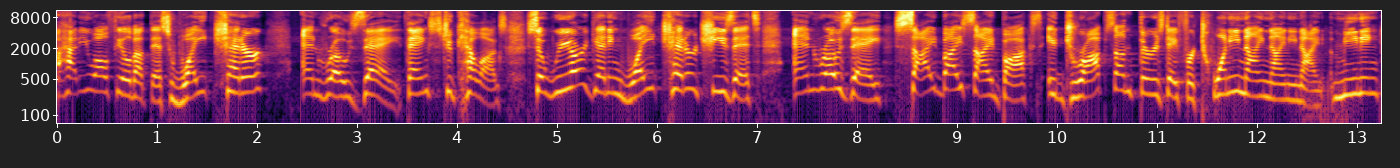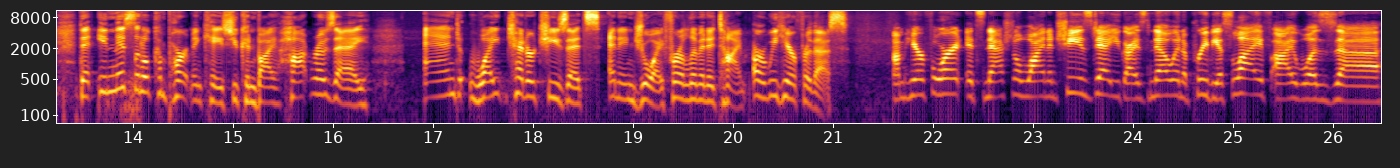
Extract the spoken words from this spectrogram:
How do you all feel about this? White cheddar and rosé, thanks to Kellogg's. So we are getting white cheddar Cheez Its and rosé side by side box. It drops on Thursday for $29.99, meaning that in this little compartment case, you can buy hot rosé and white cheddar Cheez Its and enjoy for a limited time. Are we here for this? I'm here for it. It's National Wine and Cheese Day. You guys know in a previous life I was uh,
